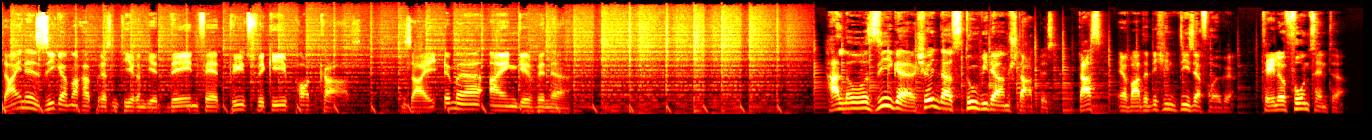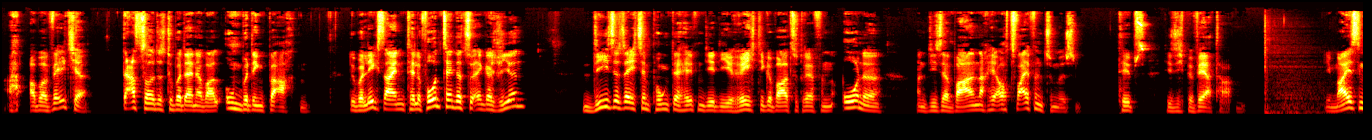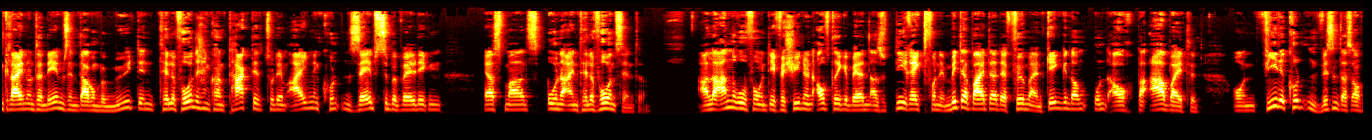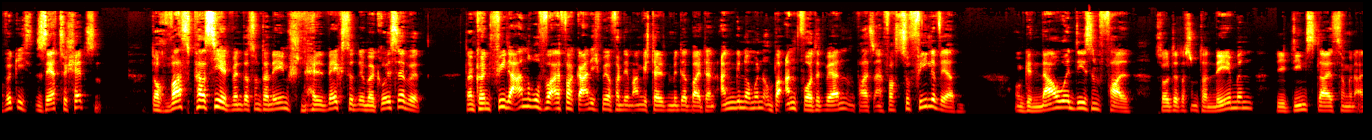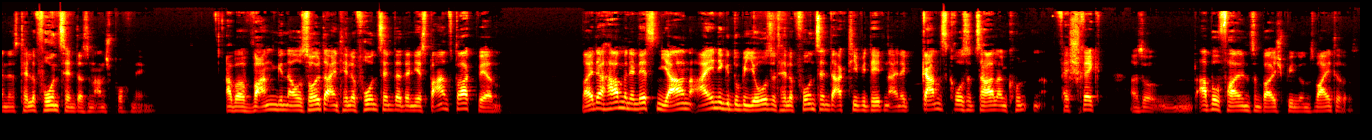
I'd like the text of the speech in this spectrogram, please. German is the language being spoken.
Deine Siegermacher präsentieren dir den Vertriebswiki Podcast. Sei immer ein Gewinner. Hallo Sieger, schön, dass du wieder am Start bist. Das erwartet dich in dieser Folge. Telefoncenter. Aber welcher? Das solltest du bei deiner Wahl unbedingt beachten. Du überlegst, einen Telefoncenter zu engagieren? Diese 16 Punkte helfen dir, die richtige Wahl zu treffen, ohne an dieser Wahl nachher auch zweifeln zu müssen. Tipps, die sich bewährt haben. Die meisten kleinen Unternehmen sind darum bemüht, den telefonischen Kontakt zu dem eigenen Kunden selbst zu bewältigen, erstmals ohne ein Telefoncenter. Alle Anrufe und die verschiedenen Aufträge werden also direkt von dem Mitarbeiter der Firma entgegengenommen und auch bearbeitet. Und viele Kunden wissen das auch wirklich sehr zu schätzen. Doch was passiert, wenn das Unternehmen schnell wächst und immer größer wird? Dann können viele Anrufe einfach gar nicht mehr von dem angestellten Mitarbeitern angenommen und beantwortet werden, weil es einfach zu viele werden. Und genau in diesem Fall sollte das Unternehmen die Dienstleistungen eines Telefoncenters in Anspruch nehmen. Aber wann genau sollte ein Telefoncenter denn jetzt beantragt werden? Leider haben in den letzten Jahren einige dubiose Telefoncenter-Aktivitäten eine ganz große Zahl an Kunden verschreckt, also Abo-Fallen zum Beispiel und weiteres.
